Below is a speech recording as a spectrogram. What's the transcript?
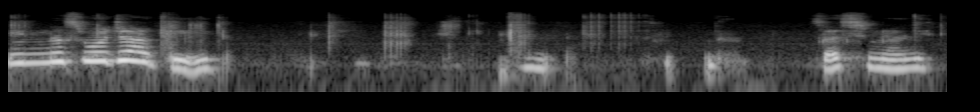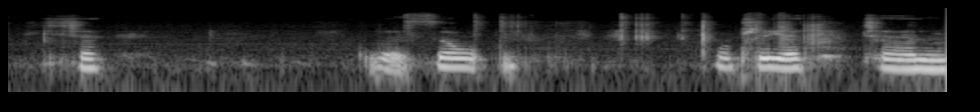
inne słodziaki. Zaśmiali się wesoło przyjaciele.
